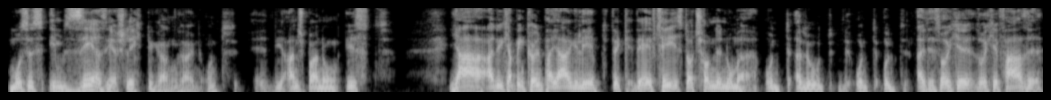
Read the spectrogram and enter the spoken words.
muss es ihm sehr, sehr schlecht gegangen sein. Und äh, die Anspannung ist ja, also ich habe in Köln ein paar Jahre gelebt. Der, der FC ist dort schon eine Nummer und also und und also solche solche Phase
